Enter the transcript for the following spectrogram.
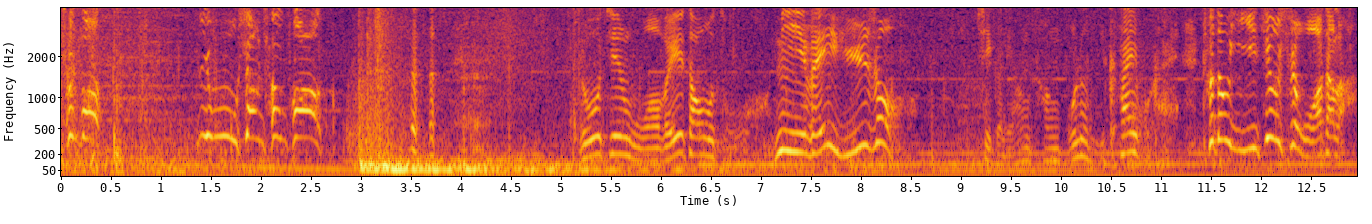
程峰，你误伤程峰。如今我为刀俎，你为鱼肉，这个粮仓不论你开不开，它都已经是我的了。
